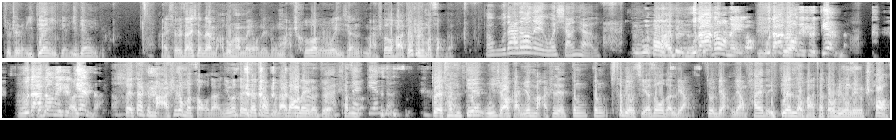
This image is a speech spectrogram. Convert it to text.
就这种一颠一颠、一颠一颠。哎，其实咱现在马路上没有那种马车了，如果以前马车的话，都是这么走的。啊，五大道那个我想起来了，五大道那个，五大道那是电的，五大道那是颠的。对，但是马是这么走的，你们可以再看五大道那个，对马他们是在颠的，对，它是颠，你只要感觉马是在蹬蹬，特别有节奏的两就两两拍的颠的话，它都是用这个 trot。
